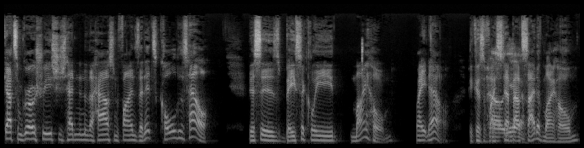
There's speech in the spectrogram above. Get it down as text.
got some groceries. She's heading into the house and finds that it's cold as hell. This is basically my home right now because if I step yeah. outside of my home,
